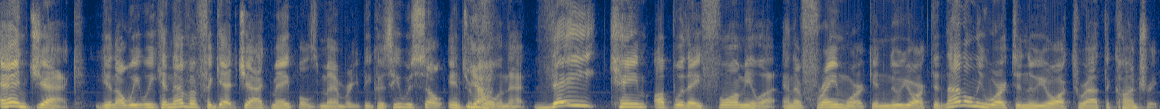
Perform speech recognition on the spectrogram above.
And Jack, you know, we, we can never forget Jack Maple's memory because he was so integral Yeah. in that. They came up with a formula and a framework in New York that not only worked in New York throughout the country,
